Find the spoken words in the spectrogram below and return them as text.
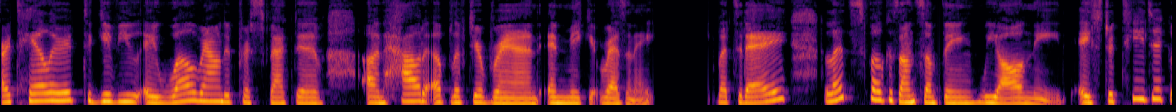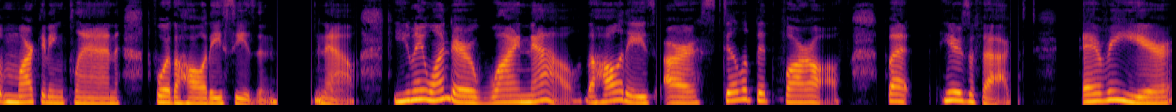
are tailored to give you a well-rounded perspective on how to uplift your brand and make it resonate. But today, let's focus on something we all need, a strategic marketing plan for the holiday season. Now, you may wonder why now? The holidays are still a bit far off, but here's a fact. Every year,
